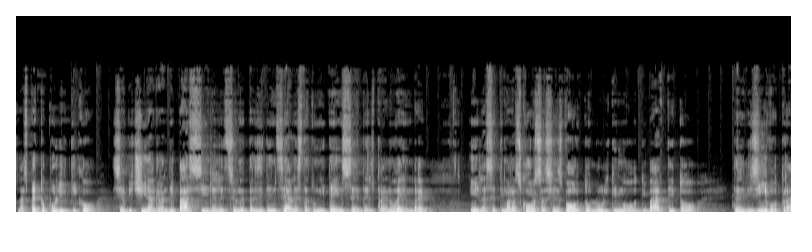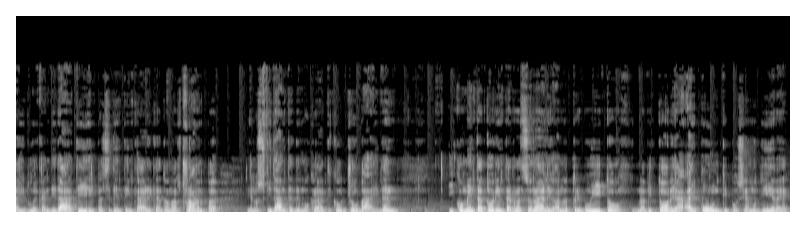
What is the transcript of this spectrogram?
l'aspetto politico, si avvicina a grandi passi l'elezione presidenziale statunitense del 3 novembre e la settimana scorsa si è svolto l'ultimo dibattito televisivo tra i due candidati, il presidente in carica Donald Trump e lo sfidante democratico Joe Biden. I commentatori internazionali hanno attribuito una vittoria ai punti, possiamo dire,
